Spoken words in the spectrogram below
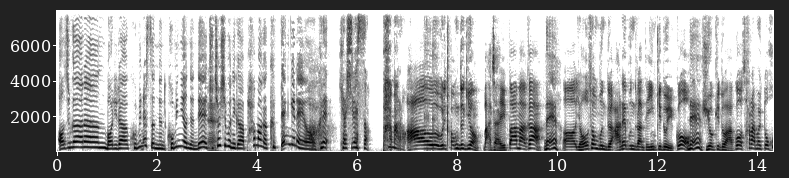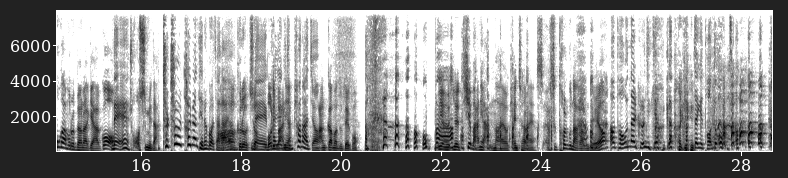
어중간한 머리라 고민했었는, 고민이었는데, 네. 주철 씨 보니까 파마가 급 땡기네요. 그래, 결심했어. 파마로. 아우 우리 정득이 형 맞아 이 파마가 네. 어, 여성분들 아내분들한테 인기도 있고 네. 귀엽기도 하고 사람을 또 호감으로 변하게 하고 네. 좋습니다. 툴툴 털면 되는 거잖아요. 아 그렇죠. 네, 머리 많이 좀 편하죠. 안 감아도 되고 오빠. 예, 예, 티 많이 안 나요. 괜찮아요. 쓱쓱 털고 나가면 돼요. 아, 더운 날 그런 얘기 하니까 예. 갑자기 더 더워져.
